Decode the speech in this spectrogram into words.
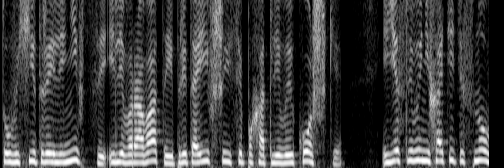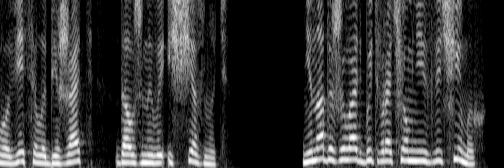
то вы хитрые ленивцы или вороватые, притаившиеся похотливые кошки. И если вы не хотите снова весело бежать, должны вы исчезнуть». Не надо желать быть врачом неизлечимых,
